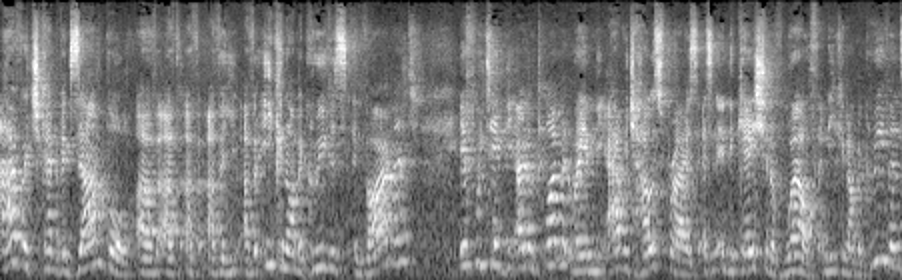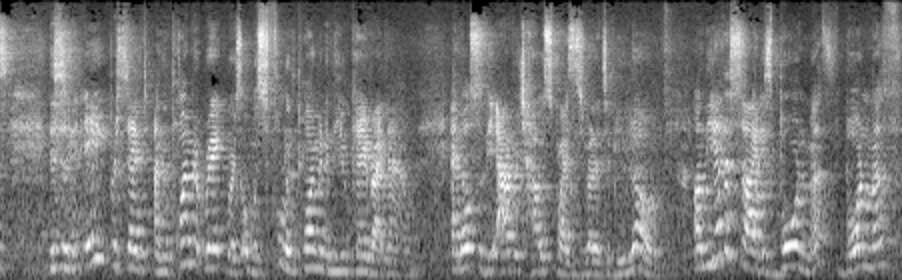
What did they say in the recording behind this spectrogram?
average kind of example of, of, of, of, a, of an economic grievous environment. If we take the unemployment rate and the average house price as an indication of wealth and economic grievance, this is an 8% unemployment rate, where it's almost full employment in the UK right now. And also the average house price is relatively low. On the other side is Bournemouth. Bournemouth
